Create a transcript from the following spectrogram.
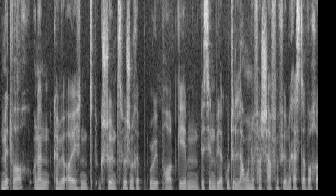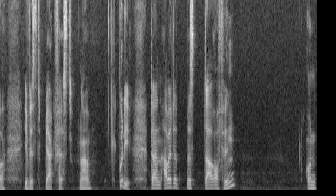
Mittwoch und dann können wir euch einen schönen Zwischenreport geben, ein bisschen wieder gute Laune verschaffen für den Rest der Woche. Ihr wisst, Bergfest. Na? Guti, dann arbeitet bis darauf hin und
